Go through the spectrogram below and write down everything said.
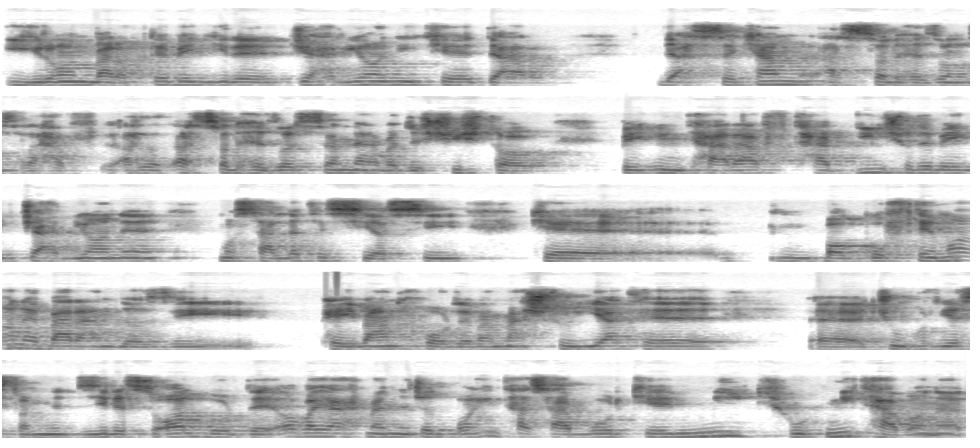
ایران بر عهده بگیره. جریانی که در دست کم از سال از سال 1396 تا به این طرف تبدیل شده به یک جریان مسلط سیاسی که با گفتمان براندازی پیوند خورده و مشروعیت جمهوری اسلامی زیر سوال برده. آقای احمد نژاد با این تصور که می‌تواند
